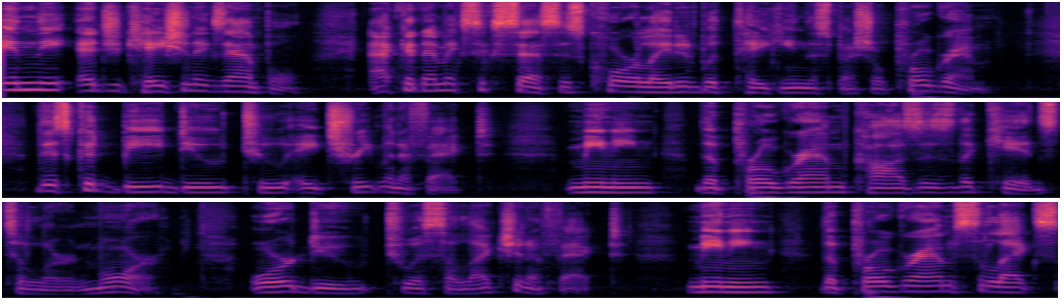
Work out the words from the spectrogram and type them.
In the education example, academic success is correlated with taking the special program. This could be due to a treatment effect, meaning the program causes the kids to learn more, or due to a selection effect, meaning the program selects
